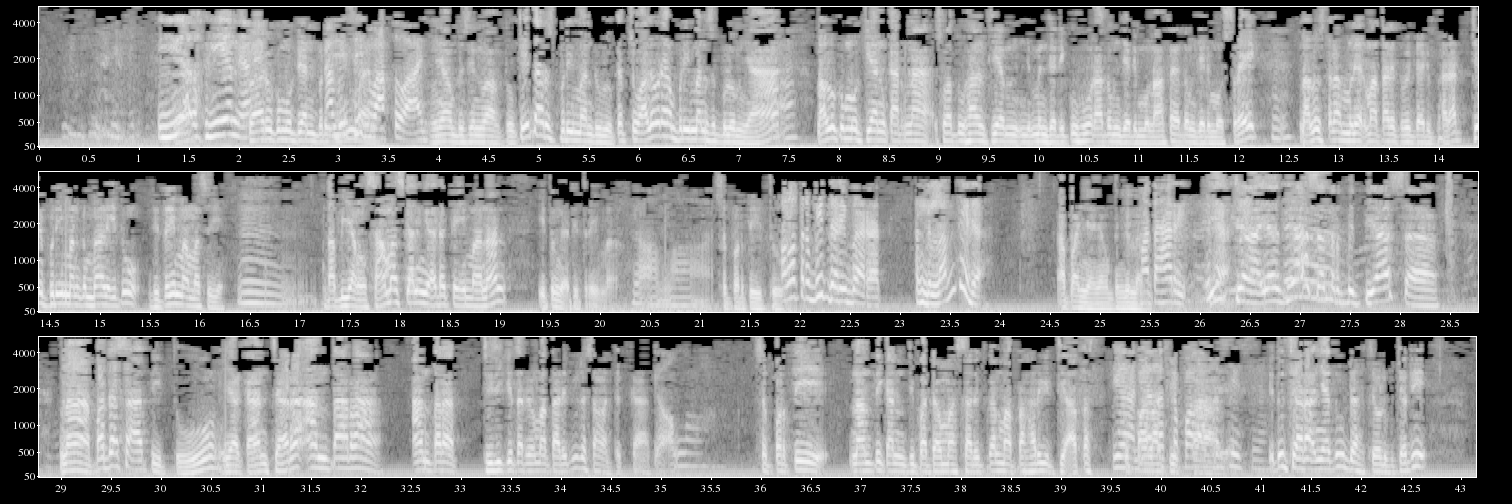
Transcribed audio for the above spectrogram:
Iya, iya ya. Baru kemudian beriman. Habisin waktu aja. Ya, habisin waktu. Kita harus beriman dulu. Kecuali orang yang beriman sebelumnya, uh -huh. lalu kemudian karena suatu hal dia menjadi kufur atau menjadi munafik atau menjadi musyrik, hmm. lalu setelah melihat matahari terbit dari barat, dia beriman kembali itu diterima masih. Hmm. Tapi yang sama sekali nggak ada keimanan, itu nggak diterima. Ya Allah. Seperti itu. Kalau terbit dari barat, tenggelam tidak? Apanya yang tenggelam? Matahari. Iya, ya biasa terbit biasa. Nah, pada saat itu ya kan jarak antara antara diri kita dengan matahari itu sudah sangat dekat. Ya Allah. Seperti nanti kan di padang mahsyar itu kan matahari di atas ya, kepala di atas kita. Kepala persis, ya. Itu jaraknya itu udah jauh lebih. Jadi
